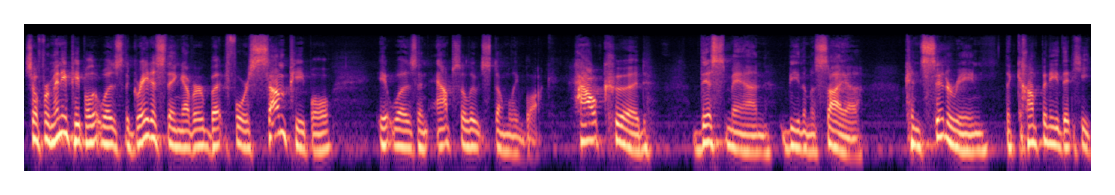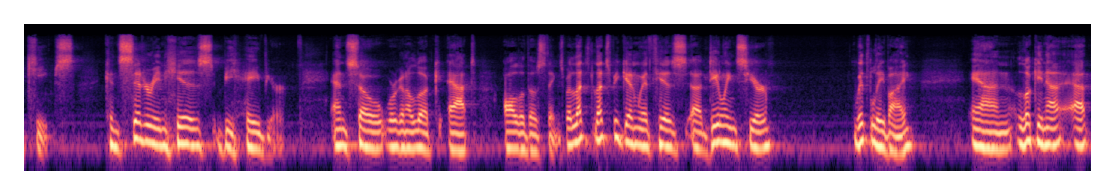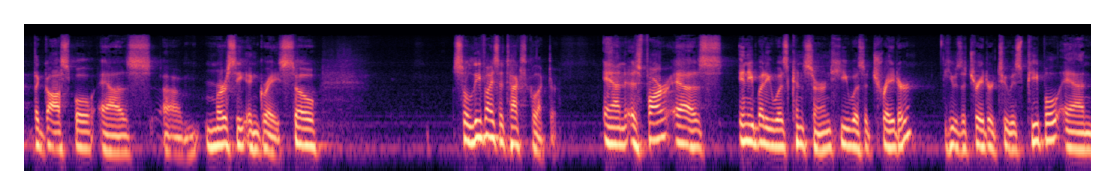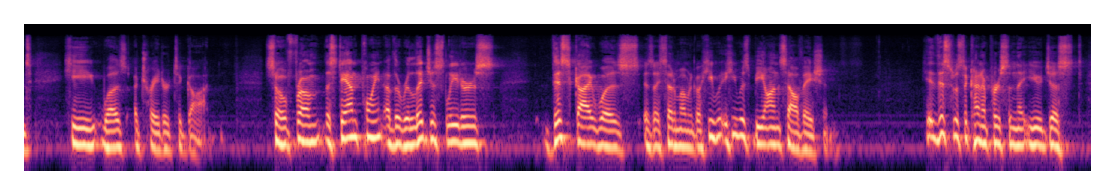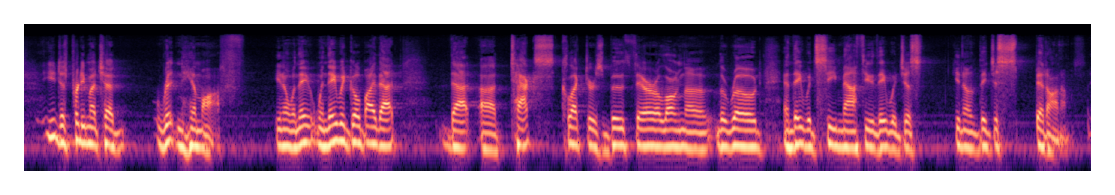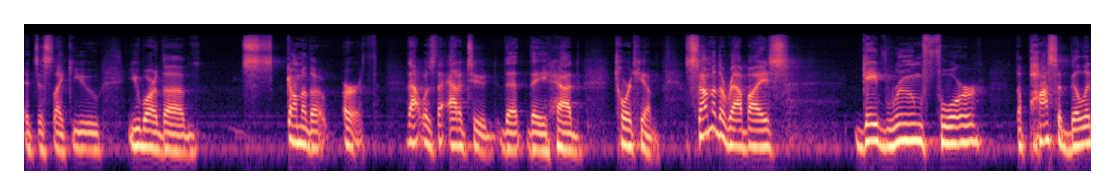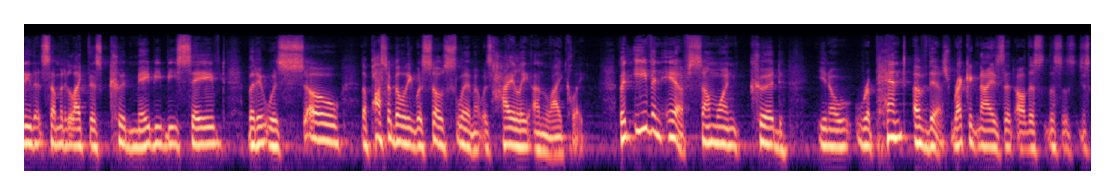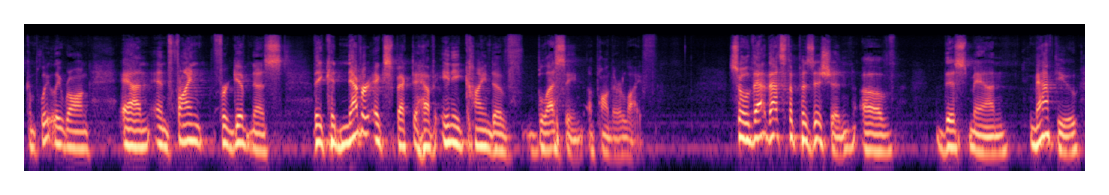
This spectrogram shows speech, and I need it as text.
So for many people, it was the greatest thing ever, but for some people, it was an absolute stumbling block. How could this man be the Messiah, considering the company that he keeps, considering his behavior? And so we're going to look at all of those things. But let's, let's begin with his uh, dealings here with Levi and looking at, at the gospel as um, mercy and grace. So, so Levi's a tax collector. And as far as anybody was concerned, he was a traitor. He was a traitor to his people, and he was a traitor to God. So, from the standpoint of the religious leaders, this guy was, as I said a moment ago, he, he was beyond salvation. This was the kind of person that you just, you just pretty much had written him off. You know, when they, when they would go by that, that uh, tax collector's booth there along the, the road and they would see Matthew, they would just, you know, they just spit on him. It's just like you, you are the scum of the earth. That was the attitude that they had toward him. Some of the rabbis gave room for the possibility that somebody like this could maybe be saved, but it was so, the possibility was so slim, it was highly unlikely. But even if someone could, you know, repent of this, recognize that, oh, this, this is just completely wrong, and, and find forgiveness, they could never expect to have any kind of blessing upon their life. So that, that's the position of this man, Matthew.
